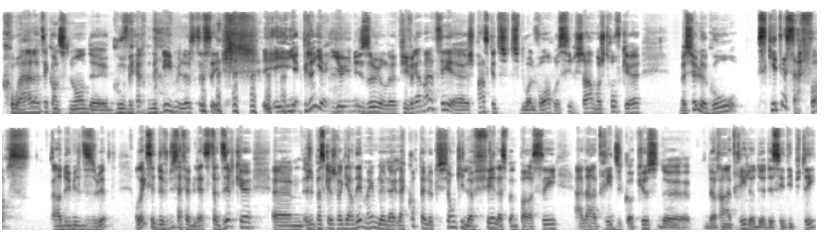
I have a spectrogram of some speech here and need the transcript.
quoi, là, tu sais, continuons de gouverner, mais là, c'est... et, puis là, il y a, une usure, là. Puis vraiment, tu sais, euh, je pense que tu, tu, dois le voir aussi, Richard. Moi, je trouve que M. Legault, ce qui était sa force en 2018, on dirait que c'est devenu sa faiblesse. C'est-à-dire que, euh, parce que je regardais même la, courte allocution qu'il a fait la semaine passée à l'entrée du caucus de, de rentrée là, de, de ses députés.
